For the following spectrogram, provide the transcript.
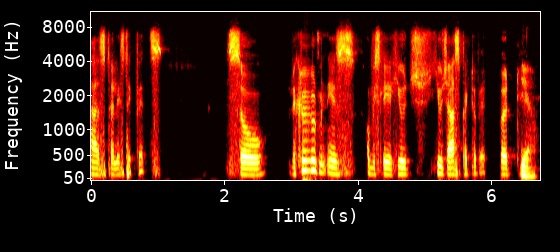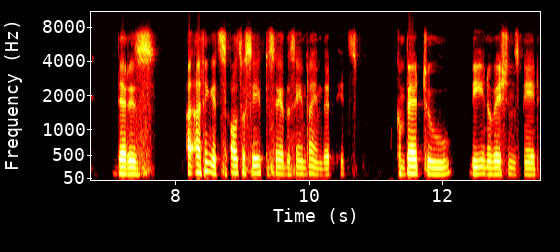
as stylistic fits. So recruitment is obviously a huge, huge aspect of it. But yeah, there is. I think it's also safe to say at the same time that it's compared to the innovations made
